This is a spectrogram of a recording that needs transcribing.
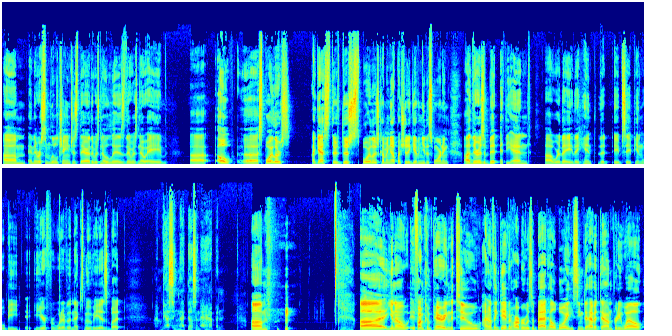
Um, and there were some little changes there. There was no Liz, there was no Abe. Uh, oh, uh, spoilers. I guess there's there's spoilers coming up. I should have given you this warning. Uh, there is a bit at the end uh, where they they hint that Abe Sapien will be here for whatever the next movie is, but I'm guessing that doesn't happen. Um, uh, you know, if I'm comparing the two, I don't think David Harbour was a bad Hellboy. He seemed to have it down pretty well.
